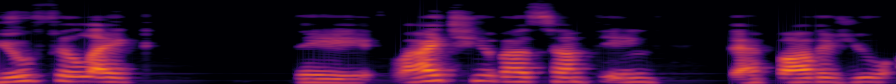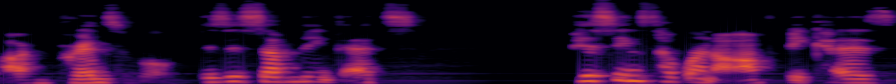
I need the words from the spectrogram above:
you feel like they lied to you about something that bothers you on principle. This is something that's pissing someone off because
